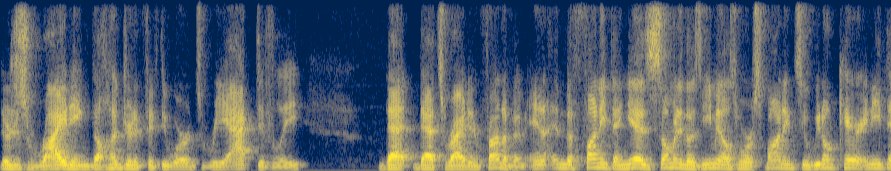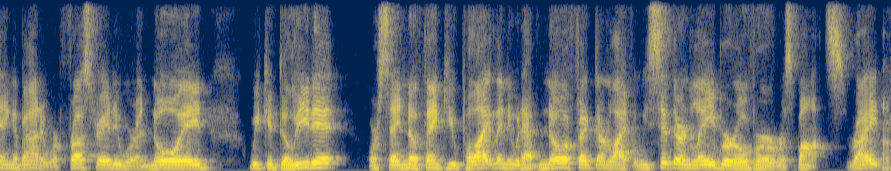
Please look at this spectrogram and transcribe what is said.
They're just writing the 150 words reactively that that's right in front of them. And, and the funny thing is, so many of those emails we're responding to, we don't care anything about it. We're frustrated, we're annoyed. We could delete it or say no, thank you politely, and it would have no effect on life. And we sit there and labor over a response, right? Yeah.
